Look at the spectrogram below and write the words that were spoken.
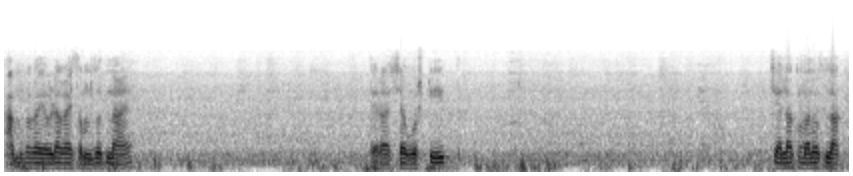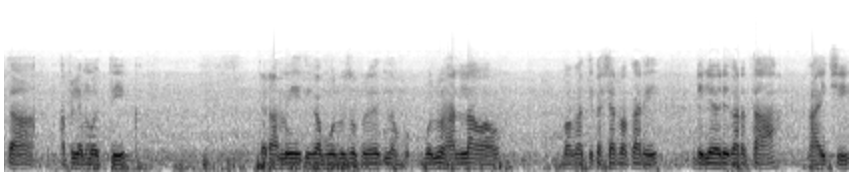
आमका काय एवढं काय समजत नाही. तर अशा गोष्टीत चलक माणूस लागता आपल्या मतीक तर आम्ही तिका बोलूचा प्रयत्न बोलून आणला आहो. बघा ती कशा प्रकारे डिलेवरी करता गायची.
